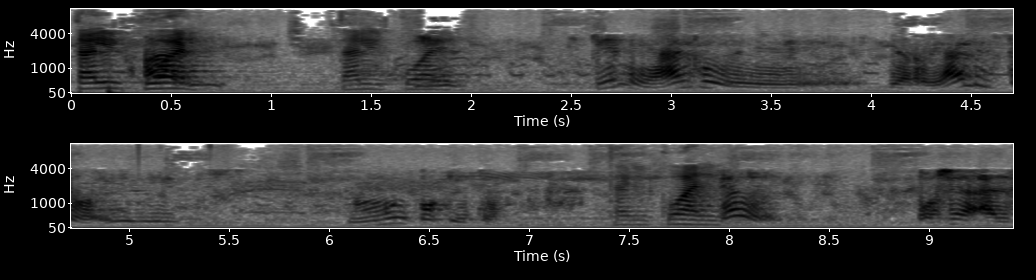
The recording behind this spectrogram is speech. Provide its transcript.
Tal cual. Ah, Tal cual. ¿Tiene algo de, de real esto? Y muy poquito. Tal cual. Claro, o sea, al,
